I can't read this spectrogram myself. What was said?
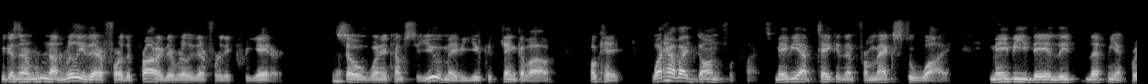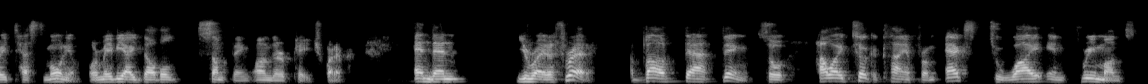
because they're not really there for the product they're really there for the creator yeah. so when it comes to you maybe you could think about okay what have i done for clients? Maybe i've taken them from x to y. Maybe they left me a great testimonial or maybe i doubled something on their page whatever. And then you write a thread about that thing. So how i took a client from x to y in three months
